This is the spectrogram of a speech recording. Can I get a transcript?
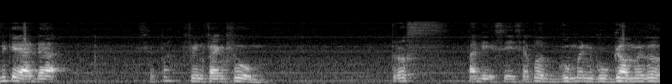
ini kayak ada siapa Fin Fang Foom terus tadi si siapa Gum and Gugam itu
